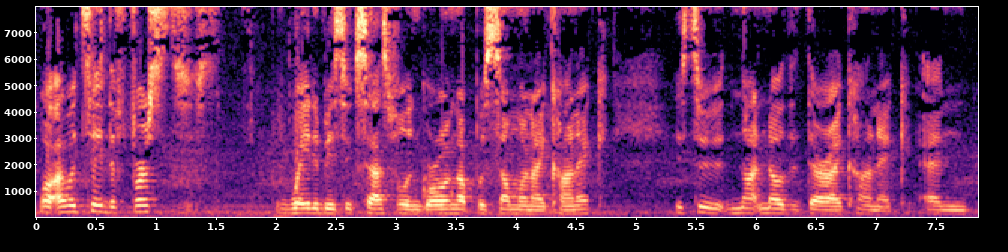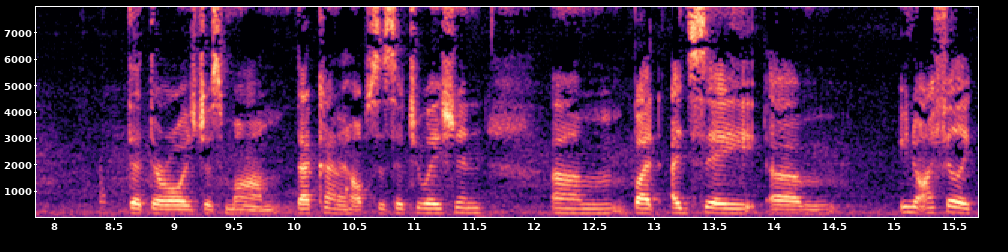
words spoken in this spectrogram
Well, I would say the first way to be successful in growing up with someone iconic is to not know that they're iconic and that they're always just mom. That kind of helps the situation. Um, but I'd say, um, you know, I feel like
